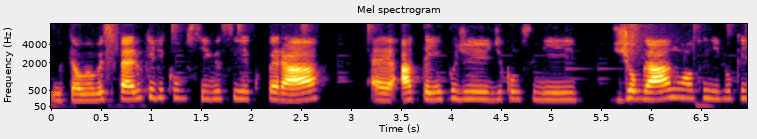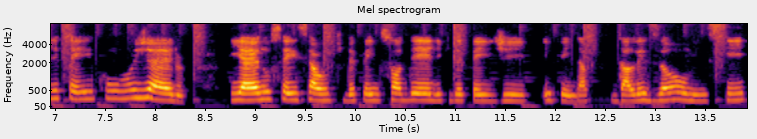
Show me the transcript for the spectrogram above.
Então, eu espero que ele consiga se recuperar é, a tempo de, de conseguir jogar no alto nível que ele tem com o Rogério. E aí eu não sei se é algo que depende só dele, que depende, enfim, da, da lesão em si,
